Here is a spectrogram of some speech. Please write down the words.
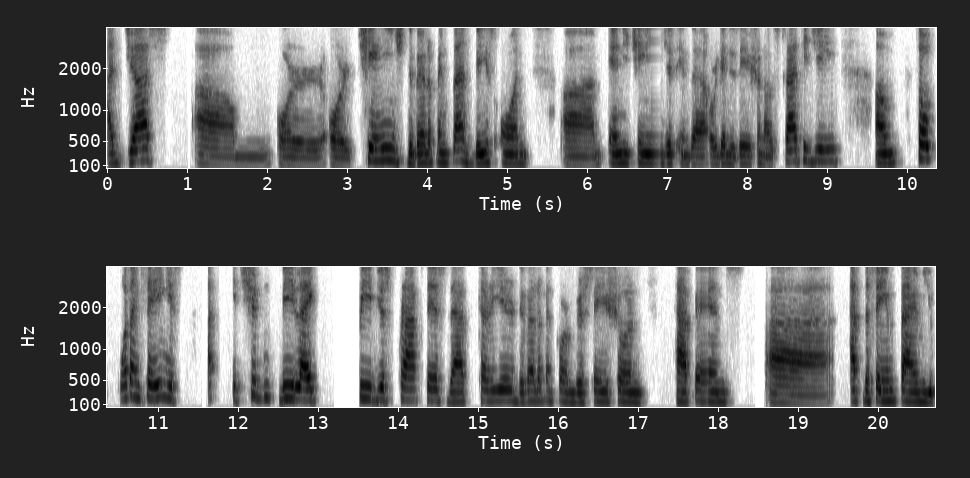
adjust um, or or change development plans based on um, any changes in the organizational strategy. Um, so what I'm saying is uh, it shouldn't be like previous practice that career development conversation happens uh, at the same time you,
